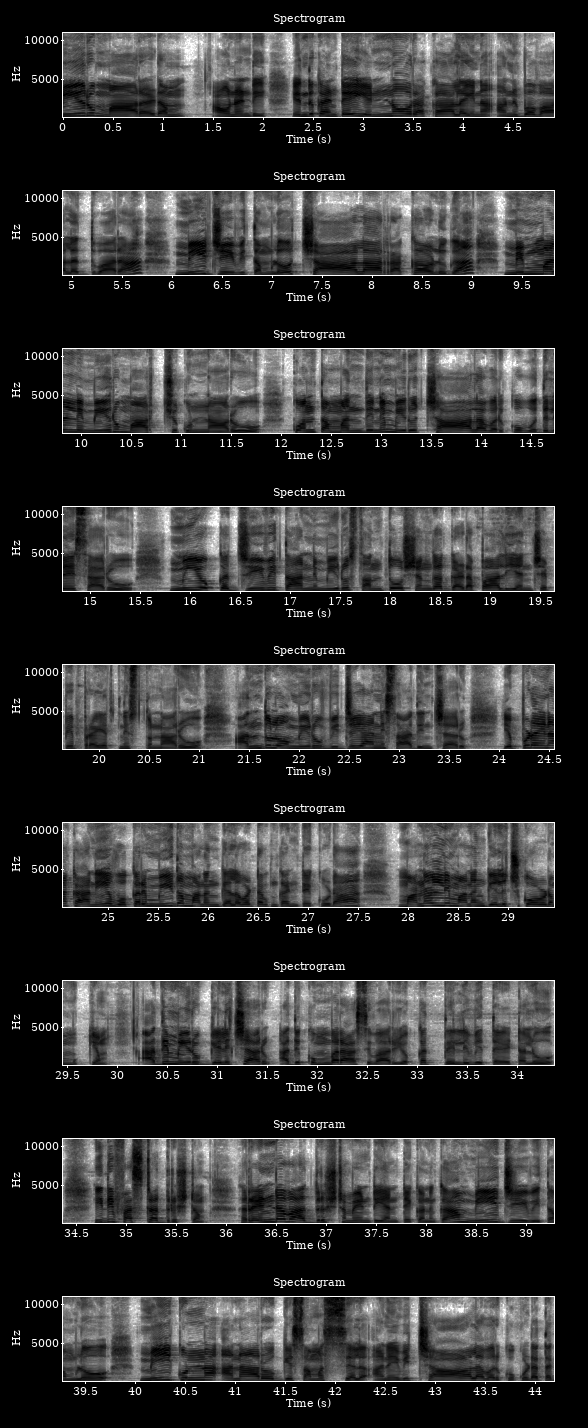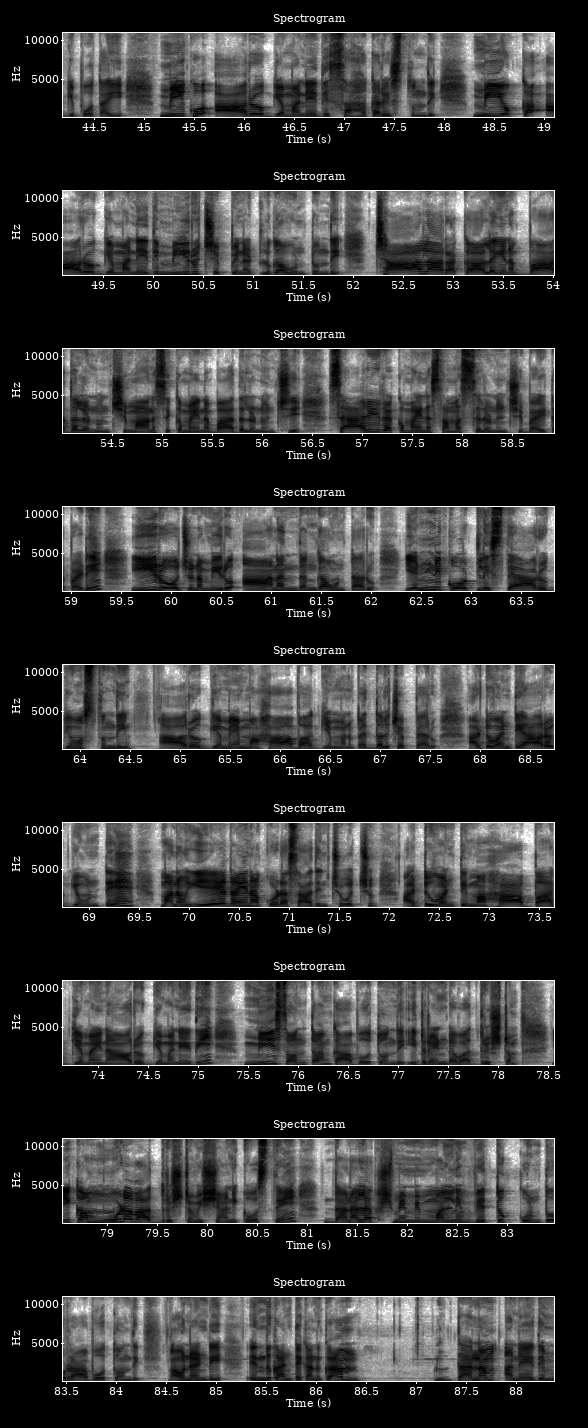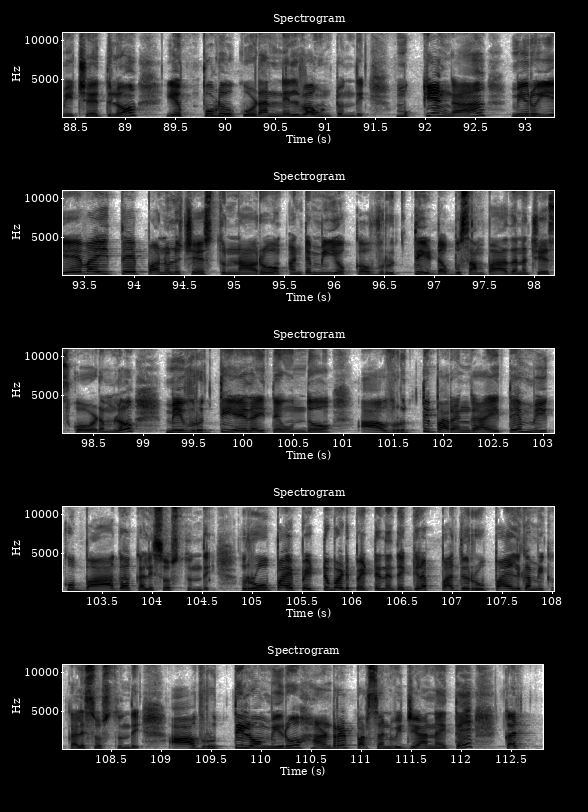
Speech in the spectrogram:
మీరు మారడం. అవునండి. ఎందుకంటే ఎన్నో రకాలైన అనుభవాల ద్వారా మీ జీవితంలో చాలా రకాలుగా మిమ్మల్ని మీరు మార్చుకున్నారు. కొంతమందిని మీరు చాలా వరకు వదిలేశారు. మీ యొక్క జీవితాన్ని మీరు సంతోషంగా గడపాలి అని చెప్పి ప్రయత్నిస్తున్నారు. అందులో మీరు విజయాన్ని సాధించారు. ఎప్పుడైనా కానీ ఒకరి మీద మనం గెలవటం కంటే కూడా మనల్ని మనం గెలుచుకోవడం ముఖ్యం. అది మీరు గెలిచారు. అది కుంభరాశి వారి యొక్క తెలివితేటలు. ఇది ఫస్ట్ అదృష్టం. రెండవ అదృష్టం ఏంటి అంటే కనుక మీ జీవితంలో మీకున్న అనారోగ్య సమస్యలు అనేవి చాలా వరకు కూడా తగ్గిపోతాయి. మీకు ఆరోగ్యం అనేది సహకరిస్తుంది. మీ యొక్క ఆరోగ్యం అనేది మీరు చెప్పినట్లుగా ఉంటుంది. చాలా రకాలైన బాధల నుంచి మానసికమైన బాధల నుంచి శారీరకమైన సమస్యల నుంచి బయటపడి ఈ రోజున మీరు ఆనందంగా ఉంటారు. ఎన్ని కోట్లు ఇస్తే ఆరోగ్యం వస్తుంది? ఆరోగ్యమే మహాభాగ్యం మన పెద్దలు చెప్పారు. అటువంటి ఆరోగ్యం ఉంటే మనం ఏదైనా కూడా సాధించవచ్చు. అటువంటి మహాభాగ్యమైన ఆరోగ్యం అనేది మీ సొంతం కాబోతోంది. ఇది రెండవ అదృష్టం. ఇక మూడవ అదృష్టం విషయానికి వస్తే ధనలక్ష్మి మిమ్మల్ని వెతుక్కుంటూ రాబోతోంది. అవునండి. ఎందుకంటే కనుక ధనం అనేది మీ చేతిలో ఎప్పుడూ కూడా నిల్వ ఉంటుంది. ముఖ్యంగా మీరు ఏవైతే పనులు చేస్తున్నారో అంటే మీ యొక్క వృత్తి డబ్బు సంపాదన చేసుకోవడంలో మీ వృత్తి ఏదైతే ఉందో ఆ వృత్తి పరంగా అయితే మీకు బాగా కలిసి వస్తుంది రూపాయి పెట్టుబడి పెట్టిన దగ్గర పది రూపాయలుగా మీకు కలిసి వస్తుంది ఆ వృత్తిలో మీరు హండ్రెడ్ పర్సెంట్ విజయాన్ని అయితే ఖచ్చితంగా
